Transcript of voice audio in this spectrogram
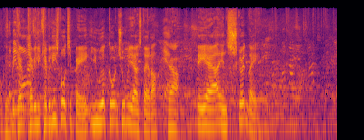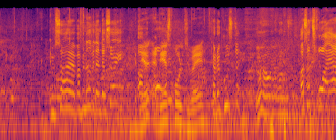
okay. Så det er en Kan, kan, vi, kan vi lige spole tilbage? I er ude og gå en tur med jeres datter. Ja. Det er en skøn dag. Jamen, så øh, var vi nede ved den der sø. Er og det, er det broen. at spole tilbage? Kan du ikke huske det? Jo, jo, jeg kan huske det. Og så tror jeg,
